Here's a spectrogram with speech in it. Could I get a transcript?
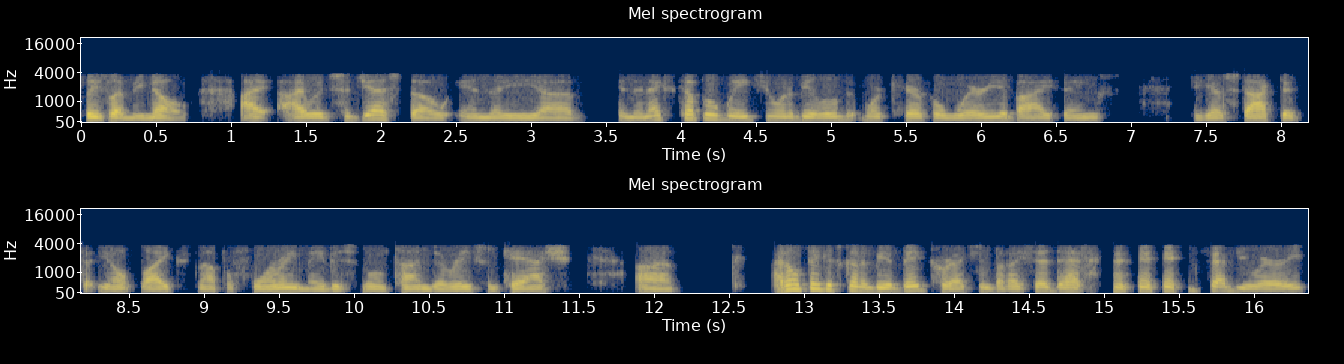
please let me know. I, I would suggest though in the uh, in the next couple of weeks, you want to be a little bit more careful where you buy things. You got a stock that, that you don't like, it's not performing, maybe it's a little time to raise some cash. Uh, I don't think it's going to be a big correction, but I said that in February.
